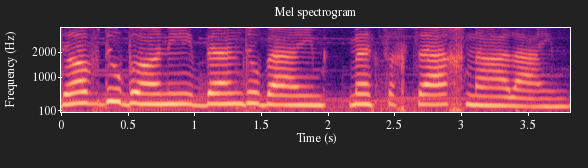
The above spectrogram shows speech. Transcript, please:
טוב דובוני בן דוביים, מצחצח נעליים.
